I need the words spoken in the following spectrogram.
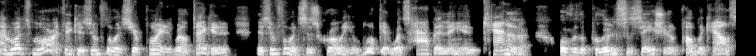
And what's more, I think his influence, your point is well taken. His influence is growing. Look at what's happening in Canada over the politicization of public health.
